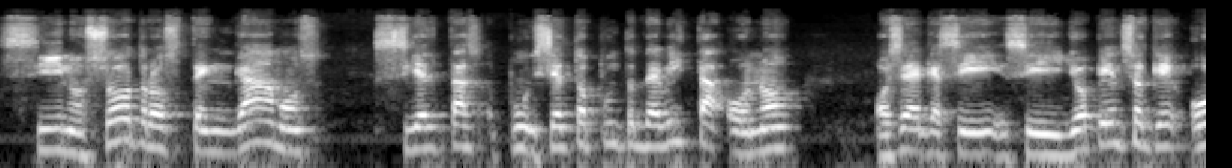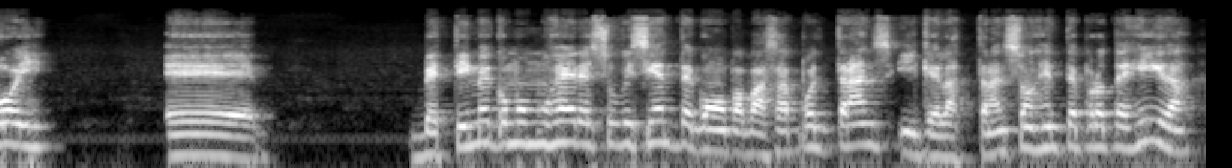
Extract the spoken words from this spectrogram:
si nosotros tengamos ciertas, ciertos puntos de vista o no. O sea que si, si yo pienso que hoy eh, vestirme como mujer es suficiente como para pasar por trans y que las trans son gente protegida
